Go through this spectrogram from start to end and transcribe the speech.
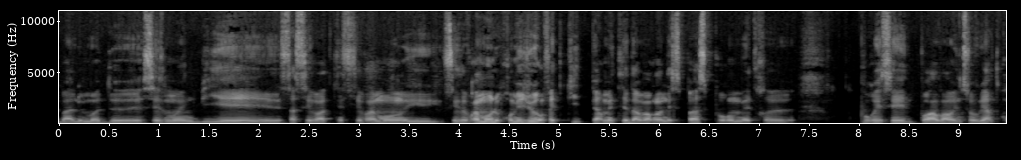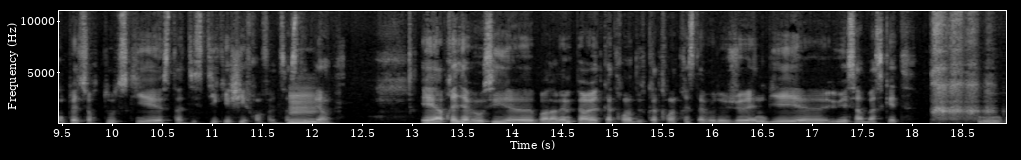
bah, le mode saison NBA ça c'est c'est vraiment c'est vraiment le premier jeu en fait qui te permettait d'avoir un espace pour mettre pour essayer pour avoir une sauvegarde complète sur tout ce qui est statistiques et chiffres en fait ça c'était Hmm. bien et après il y avait aussi euh, dans la même période 92-93 tu avais le jeu NBA euh, USA Basket Où-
